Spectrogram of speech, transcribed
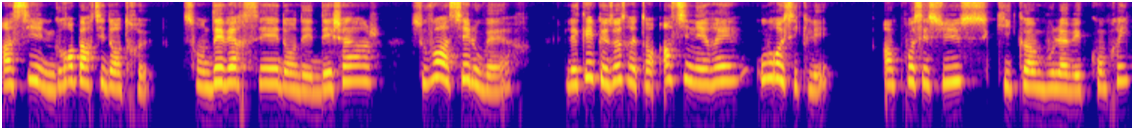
Ainsi, une grande partie d'entre eux sont déversés dans des décharges, souvent à ciel ouvert, les quelques autres étant incinérés ou recyclés, Un processus qui, comme vous l'avez compris,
